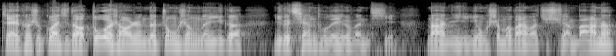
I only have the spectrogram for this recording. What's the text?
这可是关系到多少人的终生的一个一个前途的一个问题。那你用什么办法去选拔呢？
